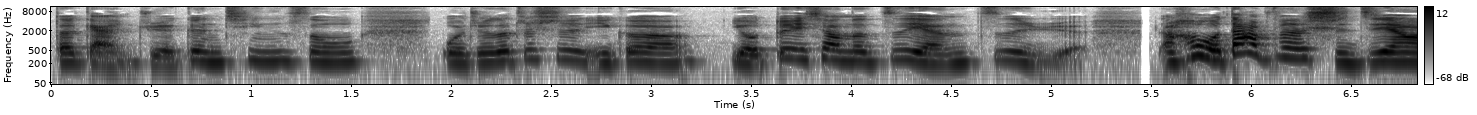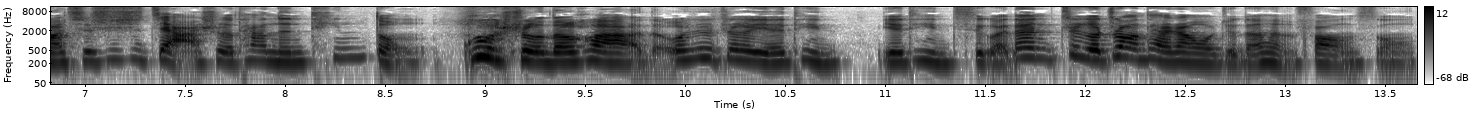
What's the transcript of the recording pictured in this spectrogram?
的感觉更轻松，我觉得这是一个有对象的自言自语。然后我大部分时间啊，其实是假设他能听懂 我说的话的。我觉得这个也挺也挺奇怪，但这个状态让我觉得很放松，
